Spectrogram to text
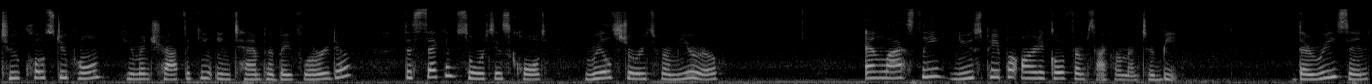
Too Close to Home Human Trafficking in Tampa Bay, Florida. The second source is called Real Stories from Europe. And lastly, newspaper article from Sacramento Bee. The reason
